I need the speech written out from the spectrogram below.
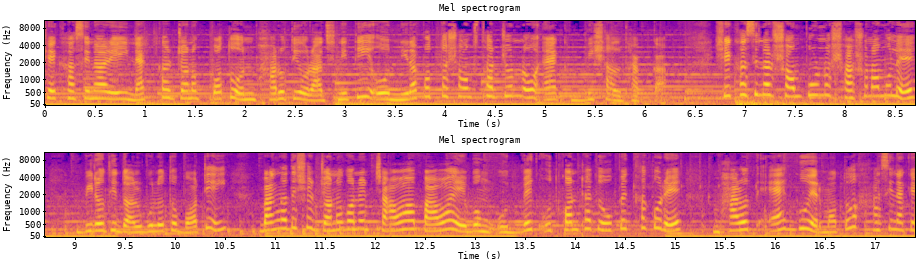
শেখ হাসিনার এই ন্যাক্কারজনক পতন ভারতীয় রাজনীতি ও নিরাপত্তা সংস্থার জন্য এক বিশাল ধাক্কা। শেখ হাসিনার সম্পূর্ণ শাসনামলে বিরোধী দলগুলো তো বটেই, বাংলাদেশের জনগণের চাওয়া পাওয়া এবং উদ্বেগ উৎকণ্ঠাকে উপেক্ষা করে ভারত এক গুয়ের মতো হাসিনাকে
